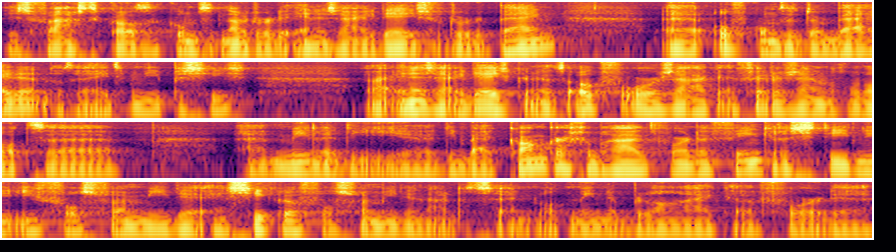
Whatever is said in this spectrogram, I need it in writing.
Dus de vraag is altijd, komt het nou door de NSAID's of door de pijn? Uh, of komt het door beide? Dat weten we niet precies. Maar NSAID's kunnen het ook veroorzaken. En verder zijn er nog wat... Uh, middelen die, uh, die bij kanker gebruikt worden. Vincristine, ifosfamide en cyclofosfamide. Nou, dat zijn wat minder belangrijke voor de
